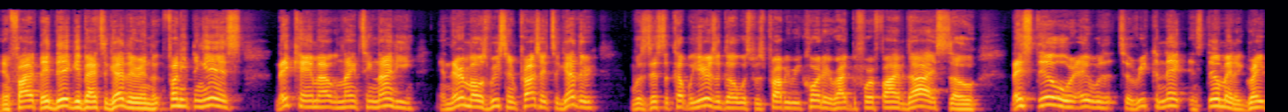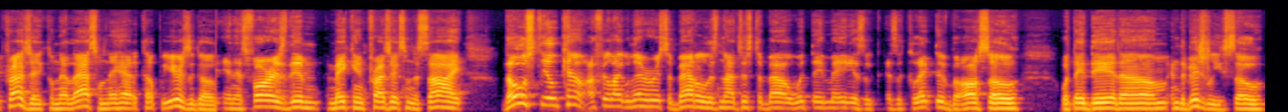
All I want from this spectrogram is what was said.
and Phife, they did get back together. And the funny thing is, they came out in 1990, and their most recent project together was just a couple years ago, which was probably recorded right before Phife died. So they still were able to reconnect and still made a great project on that last one they had a couple years ago. And as far as them making projects on the side, those still count. I feel like whenever it's a battle, it's not just about what they made as a as a collective, but also what they did um, individually. So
